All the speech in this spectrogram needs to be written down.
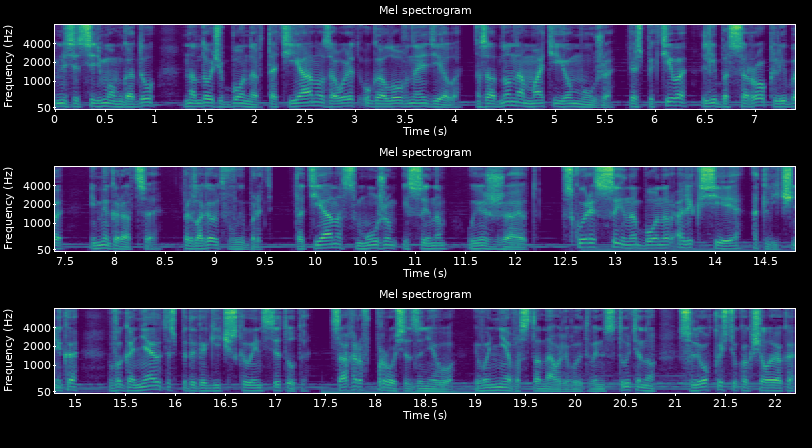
1977 году на дочь Боннер Татьяну заводят уголовное дело, заодно на мать ее мужа. Перспектива либо срок, либо иммиграция. Предлагают выбрать. Татьяна с мужем и сыном уезжают. Вскоре сына Боннер Алексея, отличника, выгоняют из педагогического института. Сахаров просит за него. Его не восстанавливают в институте, но с легкостью, как человека,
